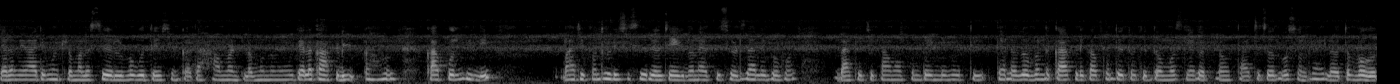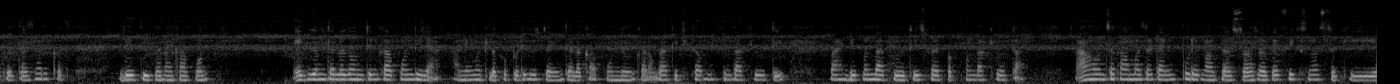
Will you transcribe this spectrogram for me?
त्याला मी आधी म्हटलं मला सिरियल बघू दे. शिंका तर हा म्हटलं. म्हणून मी त्याला काकडी कापून दिली. माझी पण थोडीशी सिरियलचे एक दोन एपिसोड झाले बघून. बाकीची कामं पण पेंडिंग होती. त्याला जोपर्यंत काकडी कापून देत होते दमच निघत नव्हता. तिथंच बसून राहिलं होतं बघत होता सारखंच. देते का नाही कापून. एकदम त्याला दोन तीन कापून दिल्या आणि म्हटलं कपडे धुता येईल त्याला कापून देऊन कारण बाकीची कामं पण बाकी होती. भांडी पण बाकी होती स्वयंपाक पण बाकी होता. आहोंचा कामाचा टाईम पुढे मागे असतो. असं काही फिक्स नसतं की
